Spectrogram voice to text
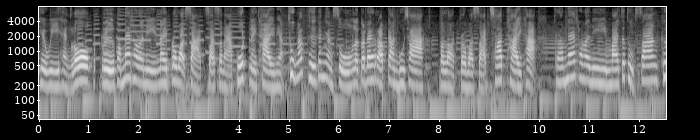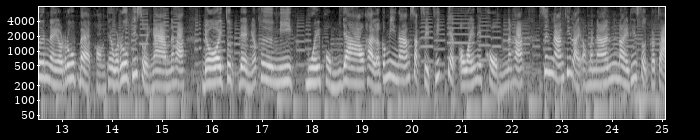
เทวีแห่งโลก หรือพระแม่ธรณีในประวัติศาสตร์ ศาสนาพุทธในไทยเนี่ยถูกนับถือกันอย่างสูง แล้วก็ได้รับการบูชาตลอดประวัติศาสตร์ชาติไทยค่ะ พระแม่ธรณีมักจะถูกสร้างขึ้นในรูปแบบของเทวรูปที่สวยงามนะคะ โดยจุดเด่นก็คือมีมวยผมยาวค่ะ แล้วก็มีน้ำศักดิ์สิทธิ์ที่เก็บเอาไว้ในผมนะคะ ซึ่งน้ำที่ไหลออกมานั้นในที่สุดก็จะ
